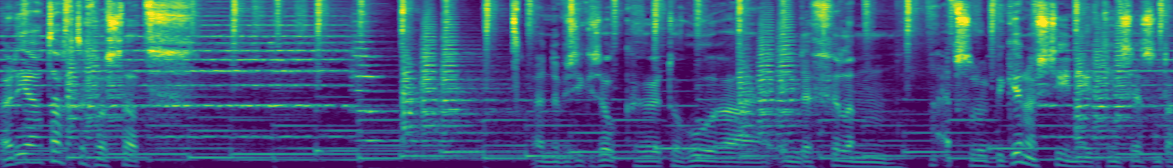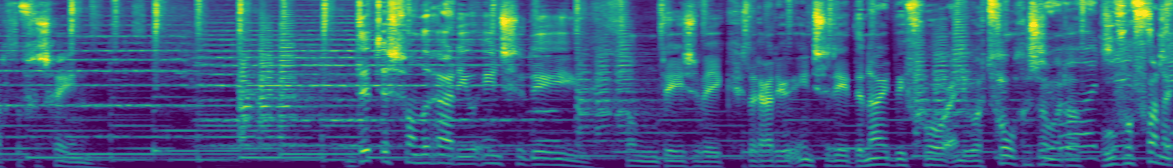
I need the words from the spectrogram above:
Uit de jaren 80 was dat. En de muziek is ook eh, te horen in de film Absolute Beginners... die in 1986 verscheen. Dit is van de Radio 1 CD van deze week. De Radio 1 CD The Night Before. En die wordt volgezongen door Hoeveel Van ik.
